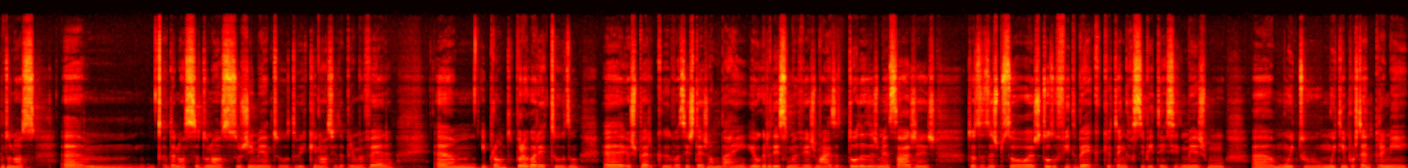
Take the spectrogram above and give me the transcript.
do nosso. Um, da nossa, do nosso surgimento do equinócio da primavera um, e pronto, por agora é tudo. Uh, eu espero que vocês estejam bem. Eu agradeço uma vez mais a todas as mensagens, todas as pessoas, todo o feedback que eu tenho recebido tem sido mesmo uh, muito, muito importante para mim,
